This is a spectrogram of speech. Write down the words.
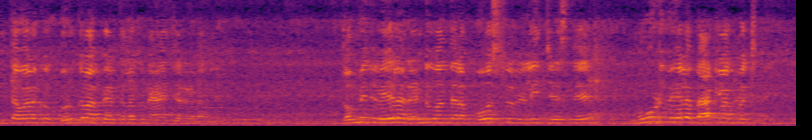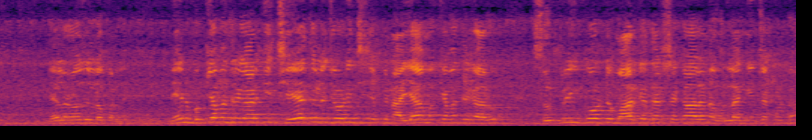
ఇంతవరకు గురుకుల అభ్యర్థులకు న్యాయం జరగడం లేదు. తొమ్మిది వేల రెండు వందల పోస్టులు రిలీజ్ చేస్తే మూడు వేల బ్యాక్లాగ్లు వచ్చినాయి నెల రోజుల లోపలనే. నేను ముఖ్యమంత్రి గారికి చేతులు జోడించి చెప్పిన అయ్యా ముఖ్యమంత్రి గారు సుప్రీంకోర్టు మార్గదర్శకాలను ఉల్లంఘించకుండా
